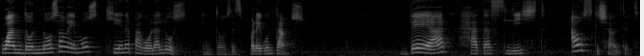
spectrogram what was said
Cuando no sabemos quién apagó la luz, entonces preguntamos, Wer hat das Licht ausgeschaltet?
